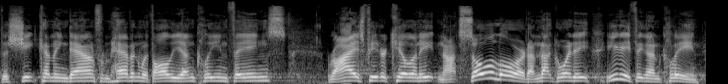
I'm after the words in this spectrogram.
the sheet coming down from heaven with all the unclean things? Rise, Peter, kill and eat. Not so, Lord. I'm not going to eat anything unclean.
